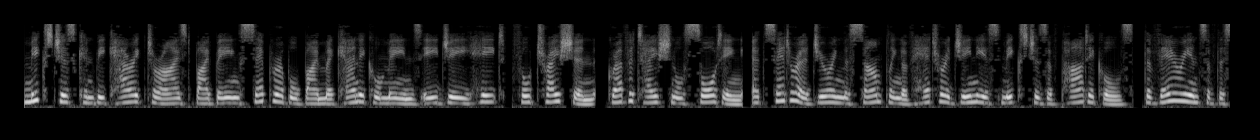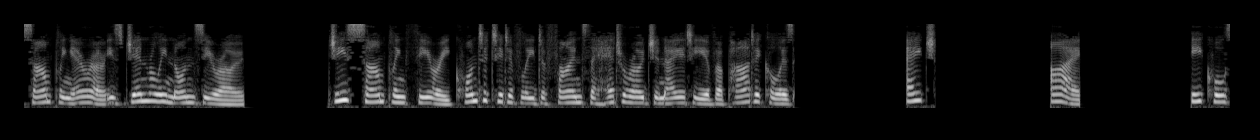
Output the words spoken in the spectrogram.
Mixtures can be characterized by being separable by mechanical means e.g. heat, filtration, gravitational sorting, etc. During the sampling of heterogeneous mixtures of particles, the variance of the sampling error is generally non-zero. Gy's sampling theory quantitatively defines the heterogeneity of a particle as h i equals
